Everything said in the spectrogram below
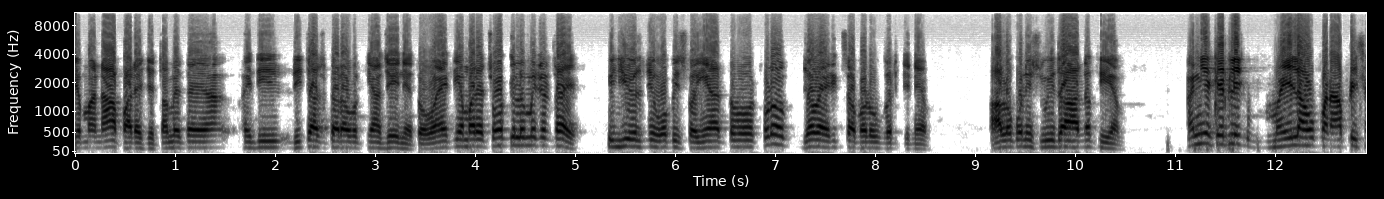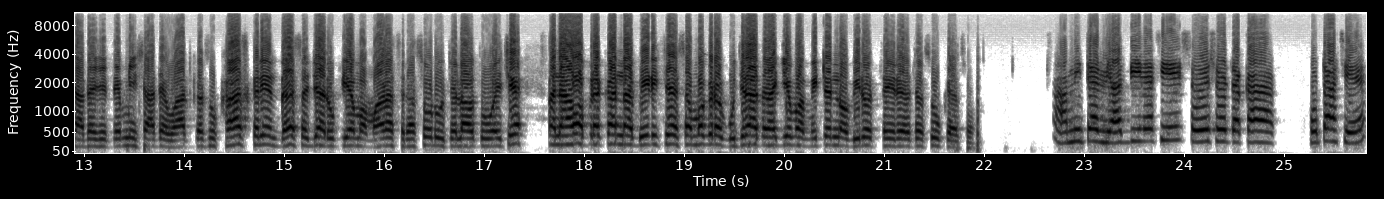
એમાં ના પાડે છે. તમે ત્યાં અહીંથી રિચાર્જ કરાવો ત્યાં જઈને. તો અહીંથી અમારે છ કિલોમીટર થાય. પીજીએલની ઓફિસ અહીંયા તો થોડો જવાય, રિક્ષા ભાડું ખર્ચીને એમ. આ લોકોની સુવિધા નથી એમ. અન્ય કેટલીક મહિલાઓ પણ આપણી સાથે છે, તેમની સાથે વાત કરશું. ખાસ કરીને દસ હજાર રૂપિયામાં માણસ રસોડું ચલાવતું હોય છે અને આવા પ્રકારના બીડ છે, સમગ્ર ગુજરાત રાજ્યમાં મીટરનો વિરોધ થઈ રહ્યો છે. શું કહેશો? આ મીટર વ્યાજબી નથી સો સો ટકા ખોટા છે.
